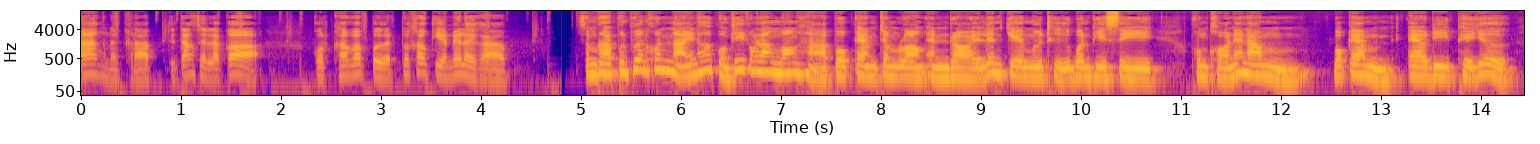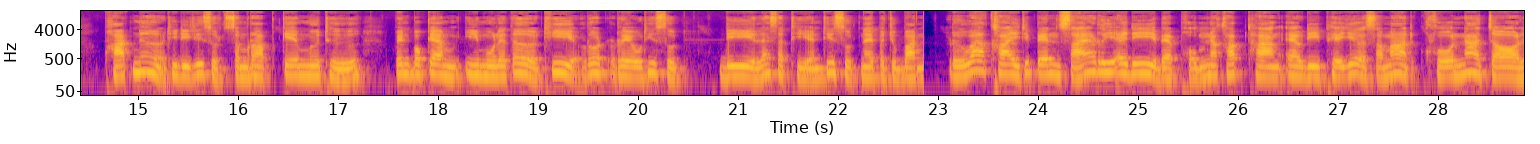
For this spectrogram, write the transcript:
ตั้งนะครับ ติดตั้งเสร็จแล้วก็กดคำว่าเปิดเพื่อเข้าเกมได้เลยครับสำหรับเพื่อนๆ คนไหนนะครับผมที่กำลังมองหาโปรแกรมจำลอง Android เล่นเกมมือถือบน PC ผมขอแนะนำโปรแกรม LD Player Partner ที่ดีที่สุดสำหรับเกมมือถือ เป็นโปรแกรม Emulator ที่รวดเร็วที่สุด ดีและเสถียรที่สุดในปัจจุบัน หรือว่าใครที่เป็นสาย r e ID แบบผมนะครับ ทาง LD Player สามารถโคลนหน้าจอห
